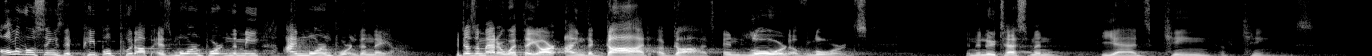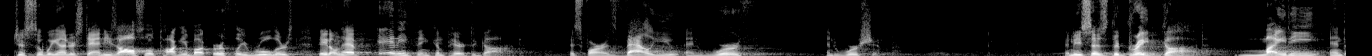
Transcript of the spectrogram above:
All of those things that people put up as more important than me, I'm more important than they are. It doesn't matter what they are, I'm the God of gods and Lord of lords. In the New Testament, he adds King of kings. Just so we understand, he's also talking about earthly rulers. They don't have anything compared to God as far as value and worth and worship. And he says, The great God, mighty and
